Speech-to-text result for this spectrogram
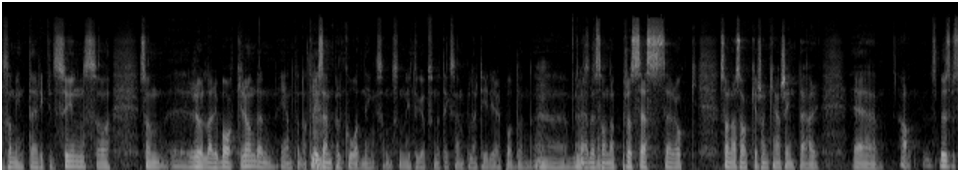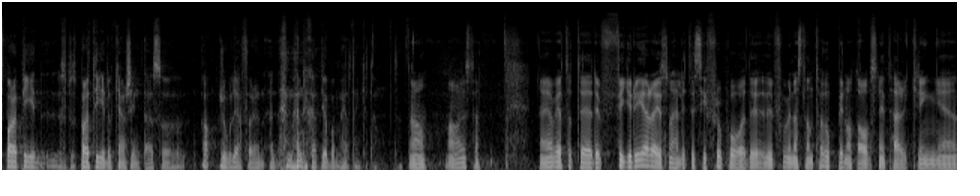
som inte riktigt syns och som eh, rullar i bakgrunden egentligen. Till mm. exempel kodning, som, som ni tog upp som ett exempel här tidigare i podden. Mm. Men även sådana processer och sådana saker som kanske inte är eh, ja, spara, tid, spara tid och kanske inte är så ja, roliga för en, en, en människa att jobba med helt enkelt. Ja, ja just det. Nej, jag vet att det, det figurerar ju sådana här lite siffror på, det, det får vi nästan ta upp i något avsnitt här kring eh,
